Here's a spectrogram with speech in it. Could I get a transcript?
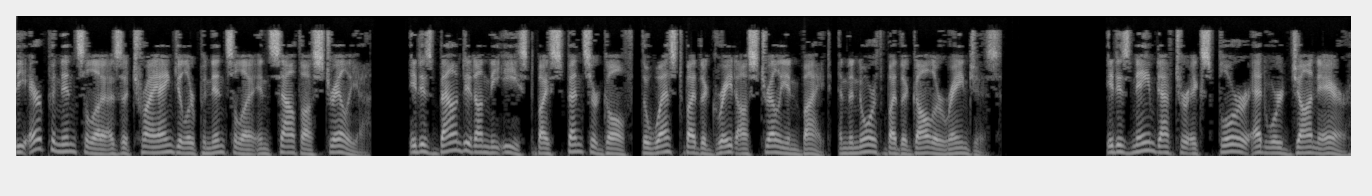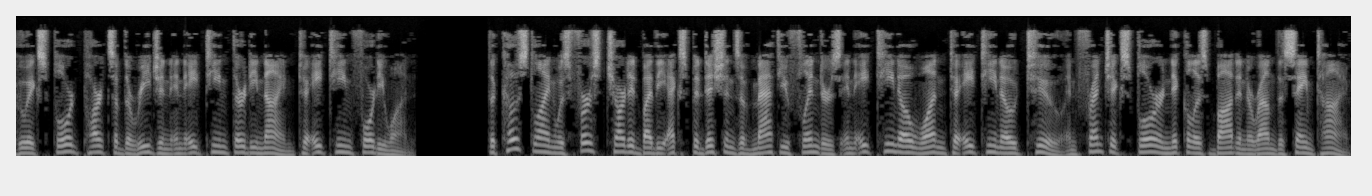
The Eyre Peninsula is a triangular peninsula in South Australia. It is bounded on the east by Spencer Gulf, the west by the Great Australian Bight, and the north by the Gawler Ranges. It is named after explorer Edward John Eyre who explored parts of the region in 1839–1841. The coastline was first charted by the expeditions of Matthew Flinders in 1801–1802 and French explorer Nicolas Baudin around the same time.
